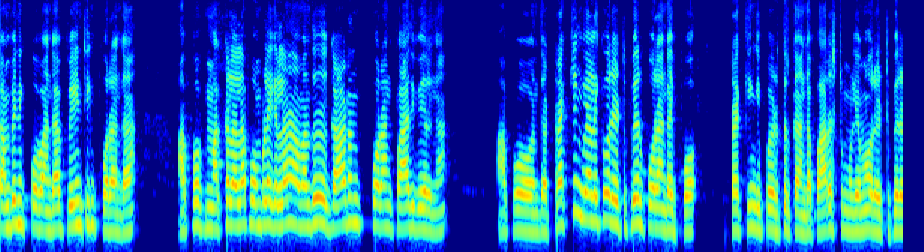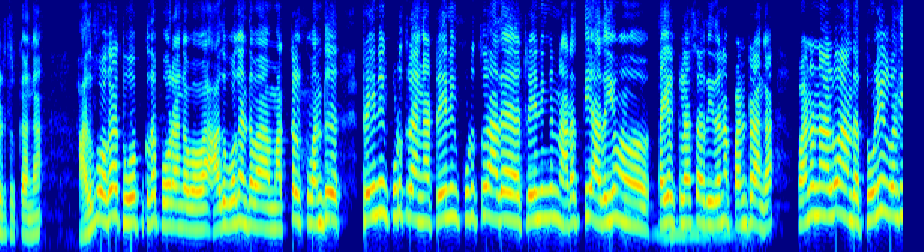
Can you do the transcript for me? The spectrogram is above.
கம்பெனிக்கு போவாங்க பெயிண்டிங் போறாங்க. அப்போ மக்கள் எல்லாம் பொம்பளைகள்லாம் வந்து கார்டனுக்கு போறாங்க பாதி பேருங்க. அப்போ இந்த ட்ரக்கிங் வேலைக்கு ஒரு எட்டு பேர் போறாங்க இப்போ. ட்ரக்கிங் இப்போ எடுத்திருக்காங்க. ஃபாரஸ்ட் மூலியமா ஒரு எட்டு பேர் எடுத்திருக்காங்க. அது போக தோப்புக்கு தான் போறாங்க. அது போக இந்த மக்களுக்கு வந்து ட்ரைனிங் கொடுக்குறாங்க. ட்ரைனிங் கொடுத்து அதை ட்ரைனிங் நடத்தி அதையும் தையல் கிளாஸ் அது இதெல்லாம் பண்றாங்க. பண்ணினாலும் அந்த தொழில் வந்து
